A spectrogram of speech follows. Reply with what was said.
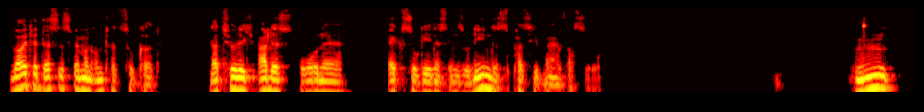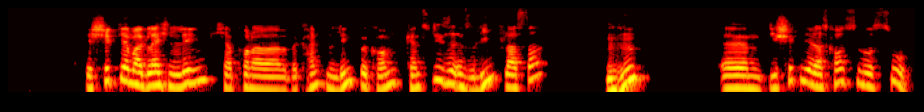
Leute, das ist, wenn man unterzuckert. Natürlich alles ohne exogenes Insulin. Das passiert mir einfach so. Mm, Ich schicke dir mal gleich einen Link. Ich habe von einer Bekannten einen Link bekommen. Kennst du diese Insulinpflaster? Mhm. Ähm, die schicken dir das kostenlos zu.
